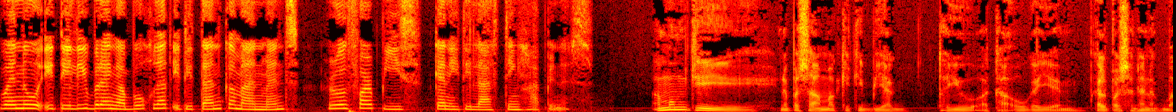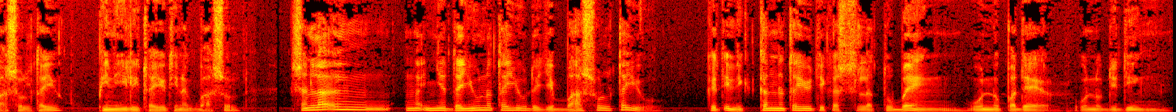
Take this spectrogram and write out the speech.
when no iti libre nga buklat iti Ten Commandments, Rule for Peace, can iti lasting happiness. Amom ti napasamak iti biyag tayo at tao gayem, kalpasan na nagbasol tayo, pinili tayo ti nagbasol. San laeng nga inya dayo na tayo, da basol tayo, kat inikan na tayo ti kaslatubeng, uno pader, uno diding,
